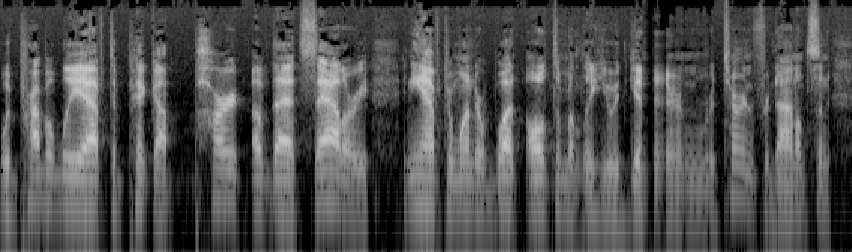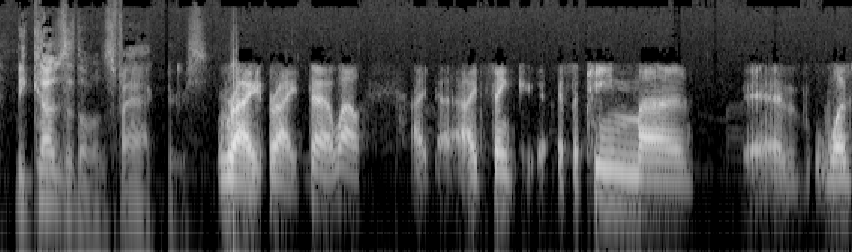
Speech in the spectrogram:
would probably have to pick up part of that salary, and you have to wonder what ultimately you would get in return for Donaldson because of those factors. Right, right. Uh, well, I, I think if a team uh, uh, was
